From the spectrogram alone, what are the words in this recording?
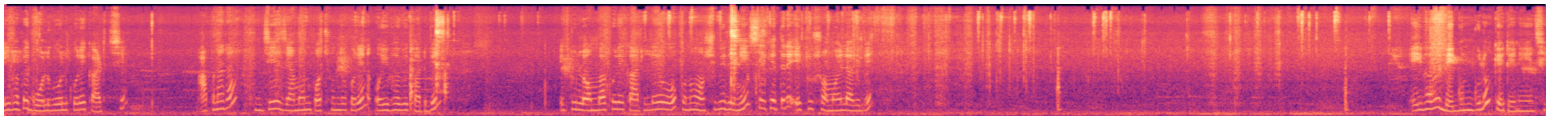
এইভাবে গোল গোল করে কাটছি। আপনারা যে যেমন পছন্দ করেন ওইভাবে কাটবেন। একটু লম্বা করে কাটলেও কোনো অসুবিধে নেই, সেক্ষেত্রে একটু সময় লাগবে। এইভাবে বেগুনগুলো কেটে নিয়েছি।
